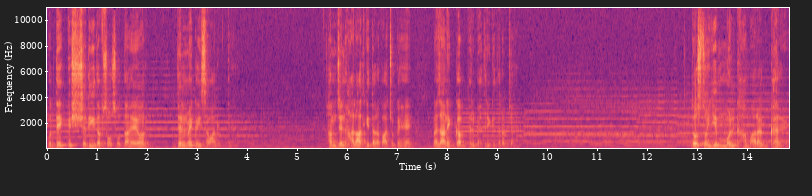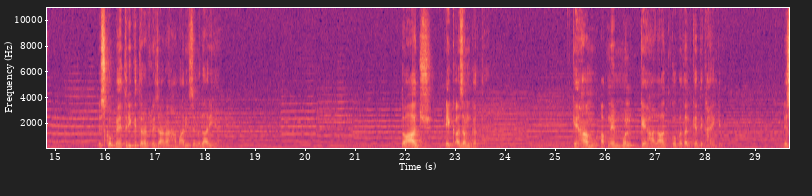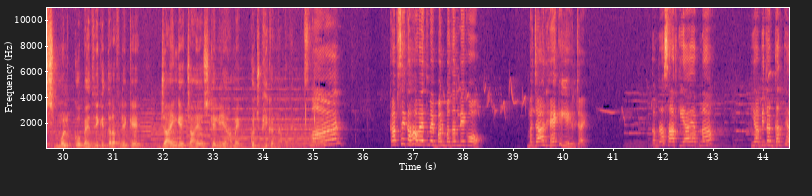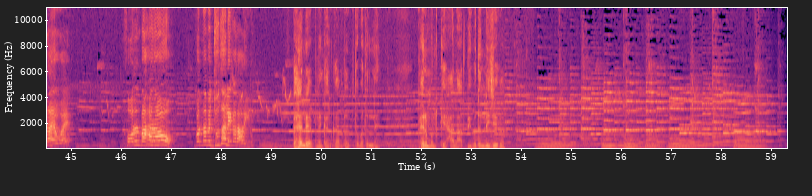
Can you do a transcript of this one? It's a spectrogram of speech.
وہ دیکھ کے شدید افسوس ہوتا ہے اور دل میں کئی سوال اٹھتے ہیں۔ ہم جن حالات کی طرف آ چکے ہیں، نہ جانے کب پھر بہتری کی طرف جائیں۔ دوستوں یہ ملک ہمارا گھر ہے۔ اس کو بہتری کی طرف لے جانا ہماری ذمہ داری ہے۔ تو آج ایک عزم کرتے ہیں کہ ہم اپنے ملک کے حالات کو بدل کے دکھائیں گے۔ اس ملک کو بہتری کی طرف لے کے جائیں گے چاہے اس کے لیے ہمیں کچھ بھی کرنا پڑے۔ عثمان کب سے کہا ہوا ہے تمہیں بل بدلنے کو؟ مجال ہے کہ یہ ہل جائے۔ کمرہ صاف کیا ہے اپنا؟ یا ابھی تک گند پھیلایا ہوا ہے؟ فوراً باہر آؤ ورنہ میں جوتا لے کر آ رہی ہوں۔ پہلے اپنے گھر کا بلب تو بدل لیں۔ پھر ملک کے حالات بھی بدل لیجیے گا۔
